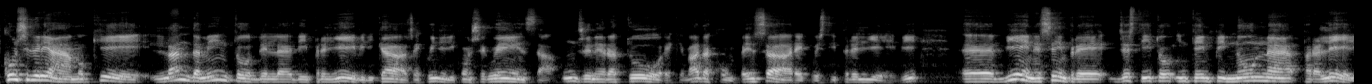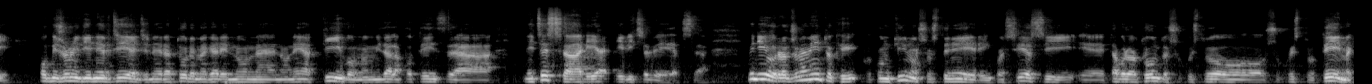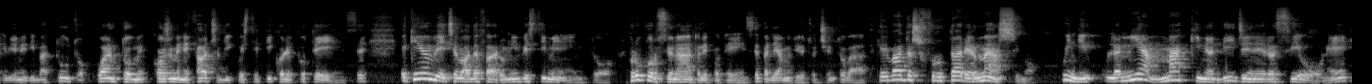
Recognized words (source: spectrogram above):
Consideriamo che l'andamento del, dei prelievi di casa e quindi di conseguenza un generatore che vada a compensare questi prelievi eh, viene sempre gestito in tempi non paralleli. Ho bisogno di energia, il generatore magari non, non è attivo, non mi dà la potenza necessaria e viceversa. Quindi io il ragionamento che continuo a sostenere in qualsiasi eh, tavola rotonda su questo, su questo, tema che viene dibattuto, quanto me, cosa me ne faccio di queste piccole potenze, è che io invece vado a fare un investimento proporzionato alle potenze, parliamo di 800 watt, che vado a sfruttare al massimo. Quindi la mia macchina di generazione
